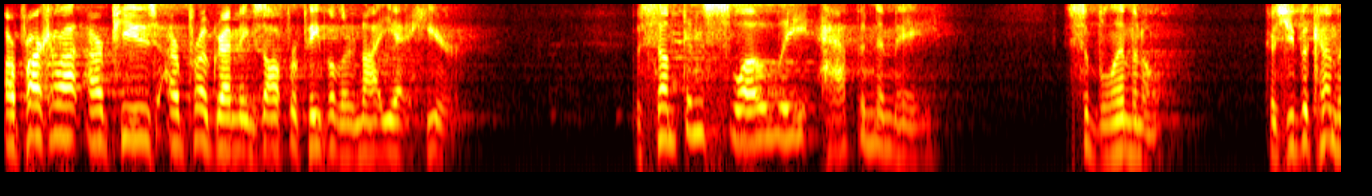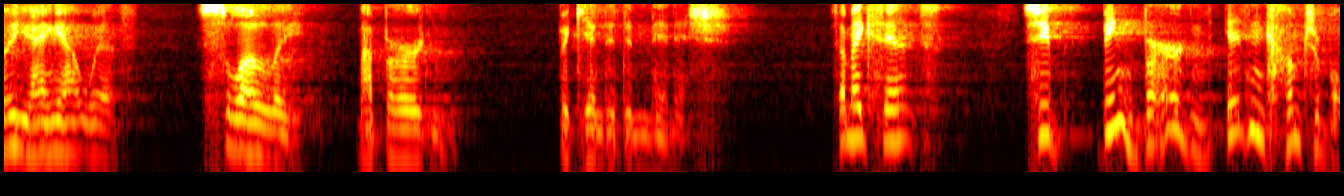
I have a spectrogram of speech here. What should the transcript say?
Our parking lot, our pews, our programming is all for people that are not yet here. But something slowly happened to me, subliminal, because you become who you hang out with. Slowly, my burden began to diminish. Does that make sense? See, being burdened isn't comfortable,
